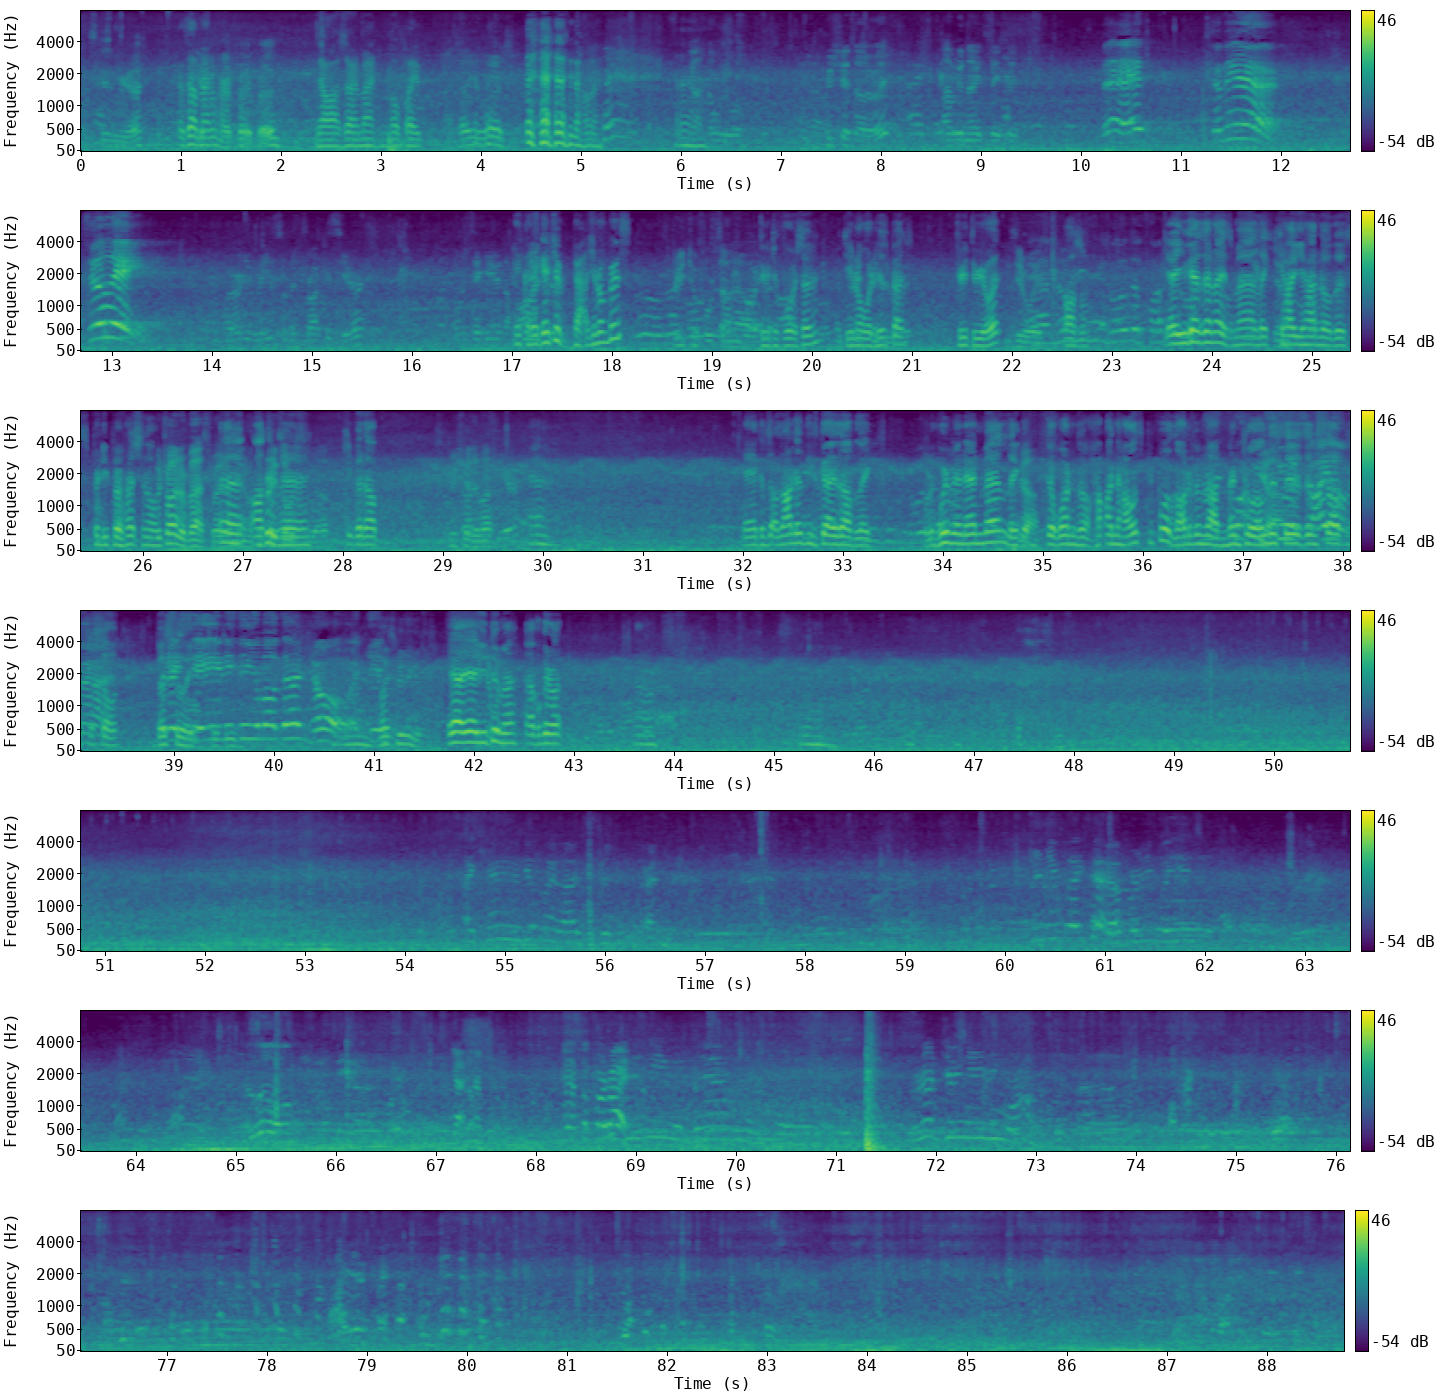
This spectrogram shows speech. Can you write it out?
Excuse me, right? what's up, You have a man? heart rate, bro. No, sorry, man. No pipe. I thought you would. no, man. Yeah, no, we will. Appreciate that, alright? Have a good night. Stay safe. Babe, come here. Tilly. already leave, so the truck is here. We're taking it to Hey, can I get your badge numbers? 3247 Three two four seven. Do you know what his badge? Three three oh what? Zero eight. Awesome. you go the fuck Yeah, you guys are nice, man. Like how you handle this, pretty professional. We tried our best, right? I mean, awesome, resources, yeah. Keep it up. Appreciate it, man. Yeah. Yeah, because a lot of these guys have like women and men, like Yeah. the ones unhoused people. A lot of them have mental fucking illnesses and stuff. man. So, Did best I say anything about that? No, I didn't. Nice meeting you. Yeah, yeah, you too, man. Have a good one. Uh, I can't even get my license. Can you fix that up for me, please? we're. We're not doing anything wrong. Thank you.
